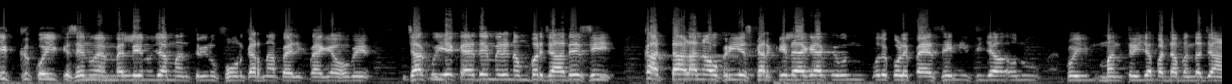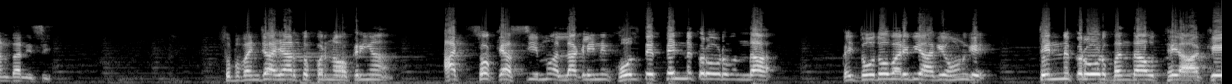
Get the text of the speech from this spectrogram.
ਇੱਕ ਕੋਈ ਕਿਸੇ ਨੂੰ ਐਮਐਲਏ ਨੂੰ ਜਾਂ ਮੰਤਰੀ ਨੂੰ ਫੋਨ ਕਰਨਾ ਪੈ ਪੈ ਗਿਆ ਹੋਵੇ, ਜਾਂ ਕੋਈ ਇਹ ਕਹਦੇ ਮੇਰੇ ਨੰਬਰ ਜ਼ਿਆਦੇ ਸੀ, ਘੱਟ ਵਾਲਾ ਨੌਕਰੀ ਇਸ ਕਰਕੇ ਲੈ ਗਿਆ ਕਿ ਉਹਨੂੰ- ਉਹਦੇ ਕੋਲੇ ਪੈਸੇ ਨਹੀਂ ਸੀ ਜਾਂ ਉਹਨੂੰ ਕੋਈ ਮੰਤਰੀ ਜਾਂ ਵੱਡਾ ਬੰਦਾ ਜਾਣਦਾ ਨਹੀਂ ਸੀ। ਸੋ 52000 ਤੋਂ ਉੱਪਰ ਨੌਕਰੀਆਂ 881 ਮੁਹੱਲਾ ਕਲੀਨਿਕ ਖੋਲਤੇ 3 ਕਰੋੜ ਬੰਦਾ। ਕਈ ਦੋ ਦੋ ਵਾਰੀ ਵੀ ਆ ਗਏ ਹੋਣਗੇ। 3 ਕਰੋੜ ਬੰਦਾ ਉੱਥੇ ਆ ਕੇ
